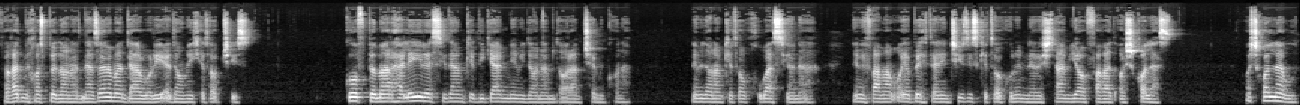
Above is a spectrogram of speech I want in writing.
فقط می‌خواست بداند نظر من درباره ادامه کتاب چیست. گفت به مرحله ای رسیدم که دیگر نمی‌دانم دارم چه می‌کنم. نمی‌دانم کتاب خوب است یا نه. نمی‌فهمم آیا بهترین چیزی است که تاکنون نوشتم یا فقط آشغال است. آشغال نبود.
